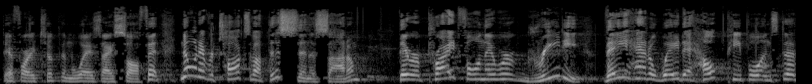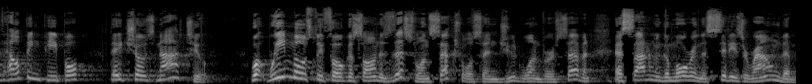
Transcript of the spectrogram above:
Therefore, I took them away as I saw fit. No one ever talks about this sin of Sodom. They were prideful and they were greedy. They had a way to help people. Instead of helping people, they chose not to. What we mostly focus on is this one sexual sin, Jude 1, verse 7, as Sodom and Gomorrah and the cities around them.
